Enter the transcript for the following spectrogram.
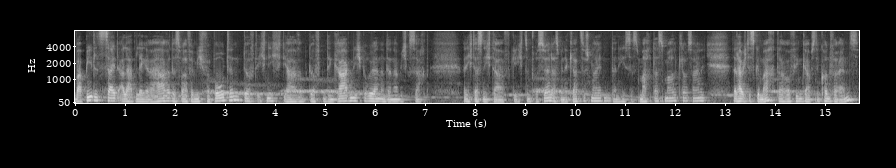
war Beatles-Zeit, alle hatten längere Haare, das war für mich verboten, durfte ich nicht, die Haare durften den Kragen nicht berühren und dann habe ich gesagt, wenn ich das nicht darf, gehe ich zum Friseur, lass mir eine Glatze schneiden. Dann hieß es, mach das mal, Klaus Heinrich. Dann habe ich das gemacht, daraufhin gab es eine Konferenz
